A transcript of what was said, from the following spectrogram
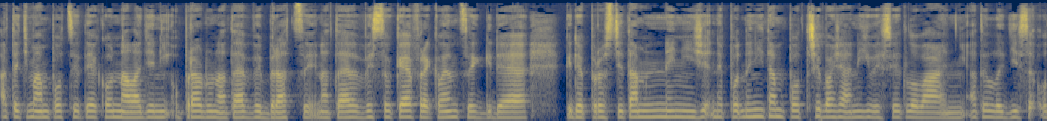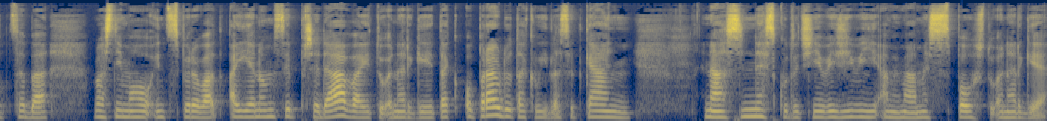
A teď mám pocit jako naladěný opravdu na té vibraci, na té vysoké frekvenci, kde, kde prostě tam není, že nepo, není tam potřeba žádných vysvětlování a ty lidi se od sebe vlastně mohou inspirovat a jenom si předávají tu energii, tak opravdu takovýhle setkání nás neskutečně vyživí a my máme spoustu energie.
